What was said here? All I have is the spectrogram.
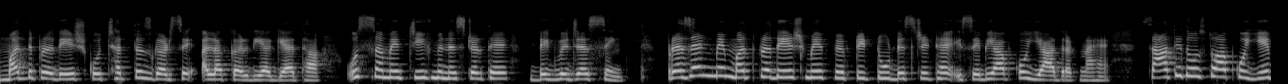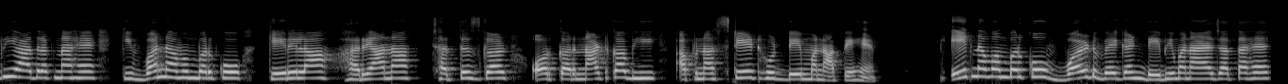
मध्य प्रदेश को छत्तीसगढ़ से अलग कर दिया गया था। उस समय चीफ मिनिस्टर थे दिग्विजय सिंह। प्रेजेंट में मध्य प्रदेश में 52 डिस्ट्रिक्ट है, इसे भी आपको याद रखना है। साथ ही दोस्तों, आपको ये भी याद रखना है कि 1 नवंबर को केरला, हरियाणा, छत्तीसगढ़ और कर्नाटका भी अपना स्टेटहुड डे मनाते हैं। एक नवंबर को वर्ल्ड वेगन डे भी मनाया जाता है,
